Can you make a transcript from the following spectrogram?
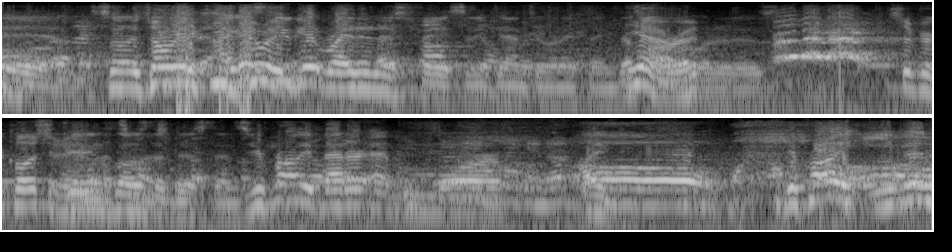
yeah, yeah. So, if So you if you I guess do you get right in his face and he can't do anything. That's Yeah, probably right. what it is. So if you're closer to you him, can close the distance, you're probably better at more like. Oh, you're probably even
